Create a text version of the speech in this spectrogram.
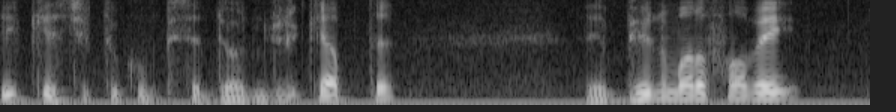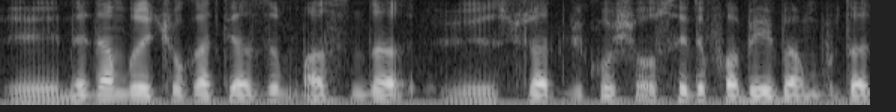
ilk kez çıktı kumpise dördüncülük yaptı. 1 numaralı Fabey e, neden buraya çok at yazdım? Aslında e, süratli bir koşu olsaydı Fabey'i ben burada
